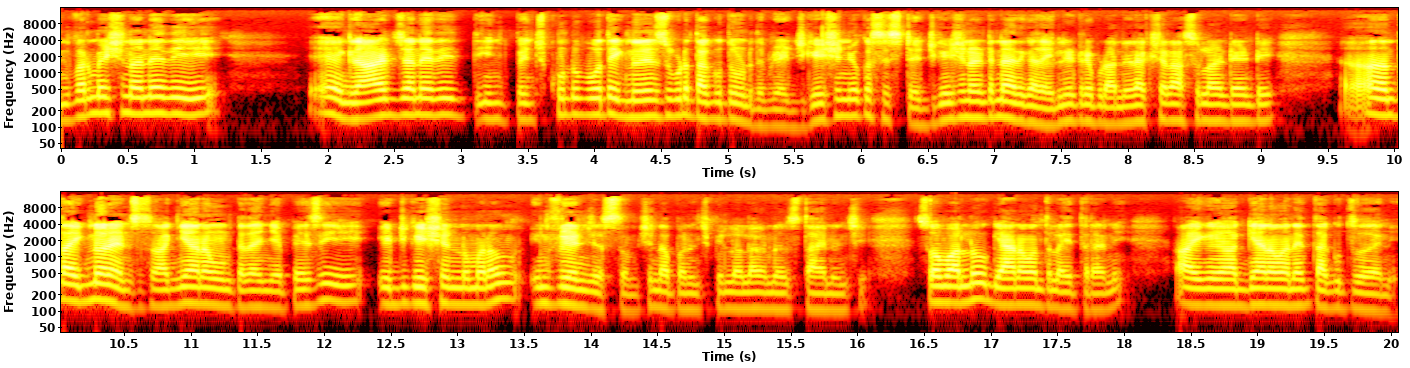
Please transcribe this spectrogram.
ఇన్ఫర్మేషన్ అనేది నాలెడ్జ్ అనేది పెంచుకుంటూ పోతే ఇగ్నరెన్స్ కూడా తగ్గుతూ ఉంటుంది. ఇప్పుడు ఎడ్యుకేషన్ యొక్క సిస్టమ్ ఎడ్యుకేషన్ అంటేనే అది కదా. ఇల్లిటరేట్ ఇప్పుడు అన్ని లక్షరాస్తులు అంటే ఏంటి? అంత ఇగ్నోరెన్స్ అజ్ఞానం ఉంటుంది అని చెప్పేసి ఎడ్యుకేషన్ను మనం ఇన్ఫ్లుయెన్స్ చేస్తాం చిన్నప్పటి నుంచి పిల్లల స్థాయి నుంచి. సో వాళ్ళు జ్ఞానవంతులు అవుతారని అజ్ఞానం అనేది తగ్గుతుందని.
